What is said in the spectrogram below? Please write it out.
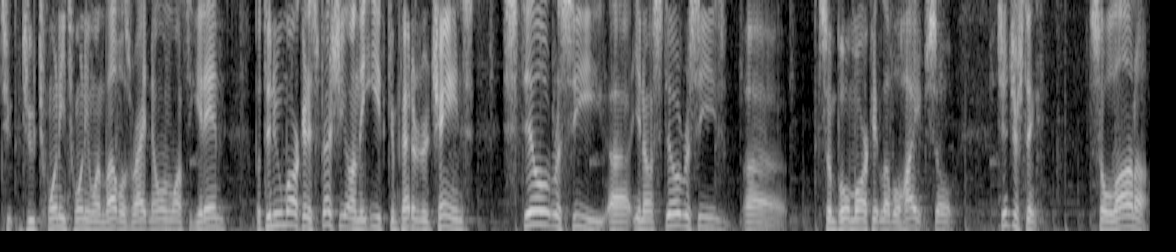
to, to 2021 levels, right? No one wants to get in, but the new market, especially on the ETH competitor chains, still receive, uh, you know, still receives uh, some bull market level hype. So it's interesting. Solana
